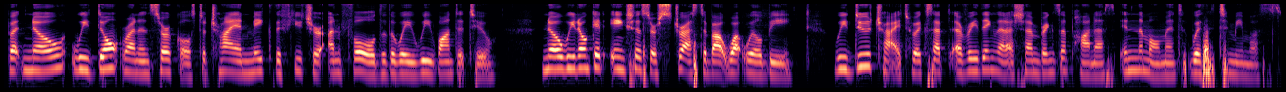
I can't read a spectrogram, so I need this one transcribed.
But no, we don't run in circles to try and make the future unfold the way we want it to. No, we don't get anxious or stressed about what will be. We do try to accept everything that Hashem brings upon us in the moment with tamimus.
